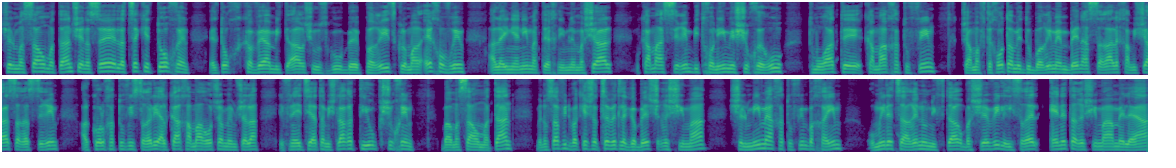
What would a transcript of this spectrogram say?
של משא ומתן שינסה לצקת תוכן אל תוך קווי המתאר שהושגו בפריז, כלומר איך עוברים על העניינים הטכניים. למשל, כמה אסירים ביטחוניים ישוחררו תמורת uh, כמה חטופים, כשהמפתחות המדוברים הם בין 10 ל-15 אסירים על כל חטוף ישראלי, על כך אמר ראש הממשלה לפני יציאת המשלחת, תהיו קשוחים. במשא ומתן. בנוסף התבקש הצוות לגבש רשימה של מי מהחטופים בחיים ומי לצערנו נפטר בשבי. לישראל אין את הרשימה המלאה,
